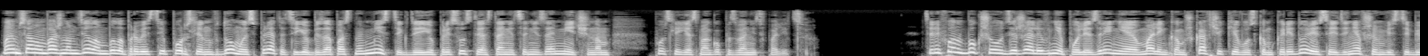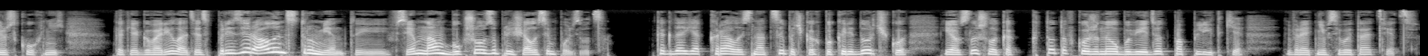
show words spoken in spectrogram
Моим самым важным делом было провести Порслин в дом и спрятать ее в безопасном месте, где ее присутствие останется незамеченным. После я смогу позвонить в полицию. Телефон букшоу держали вне поля зрения в маленьком шкафчике в узком коридоре, соединявшем вестибюль с кухней. Как я говорила, отец презирал инструмент, и всем нам в букшоу запрещалось им пользоваться. Когда я кралась на цыпочках по коридорчику, я услышала, как кто-то в кожаной обуви идет по плитке. Вероятнее всего, это отец.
